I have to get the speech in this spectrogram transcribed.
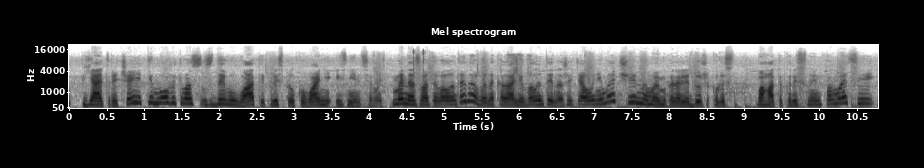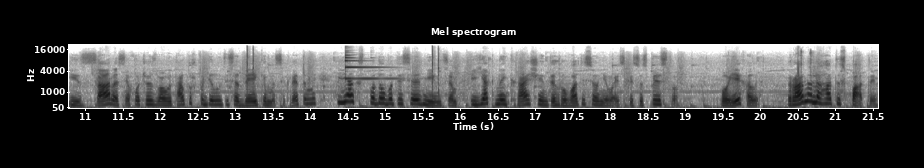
топ-5 речей, які можуть вас здивувати при спілкуванні із німцями. Мене звати Валентина. Ви на каналі Валентина Життя у Німеччині. На моєму каналі дуже корис... багато корисної інформації. І зараз я хочу з вами також поділитися деякими секретами, як сподобатися німцям і як найкраще інтегруватися у німецьке суспільство. Поїхали! Рано лягати спати.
